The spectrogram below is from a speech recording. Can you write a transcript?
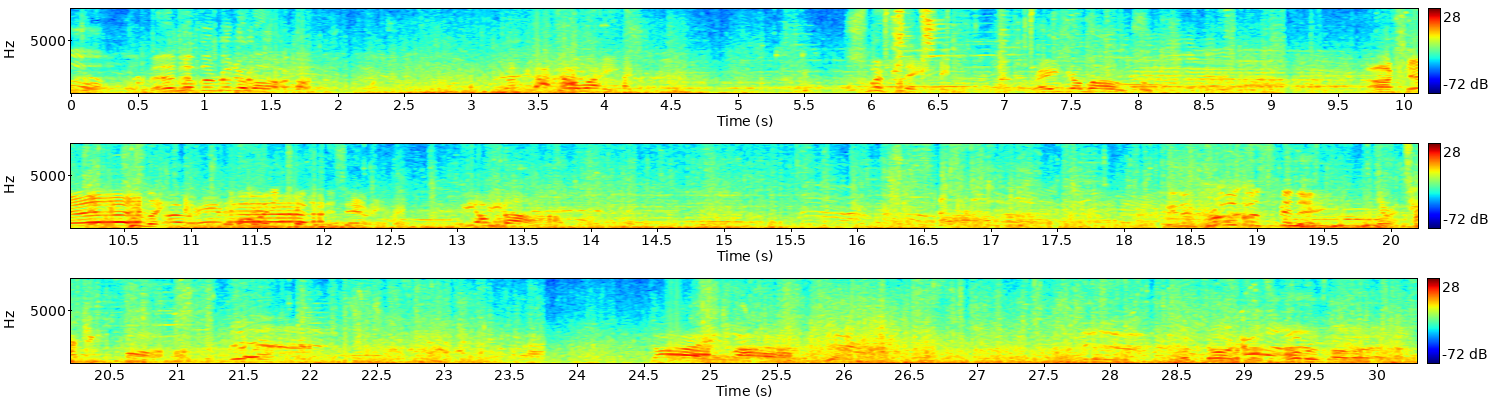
for. Men of the Riddermark! The battle waits! Swiftly! Raise your bows! Archers! They've already taken this area. Yonder! We've improved the smithy. They're attacking farms! Die now! The darkness covers our land.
